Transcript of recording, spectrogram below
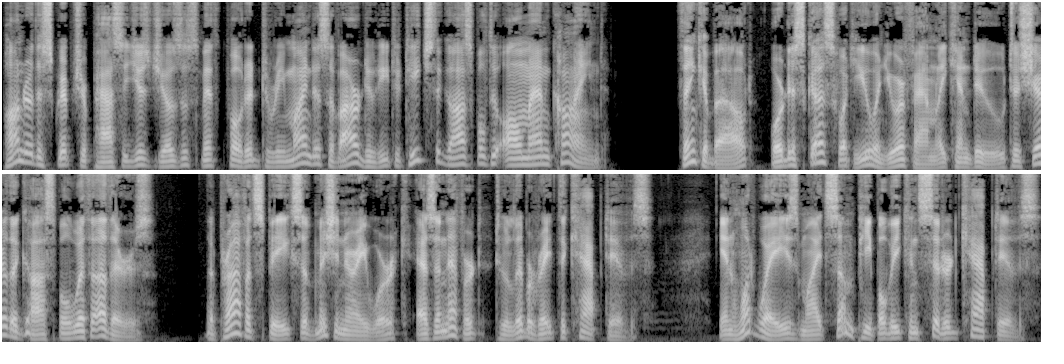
Ponder the scripture passages Joseph Smith quoted to remind us of our duty to teach the gospel to all mankind. Think about or discuss what you and your family can do to share the gospel with others. The prophet speaks of missionary work as an effort to liberate the captives. In what ways might some people be considered captives?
